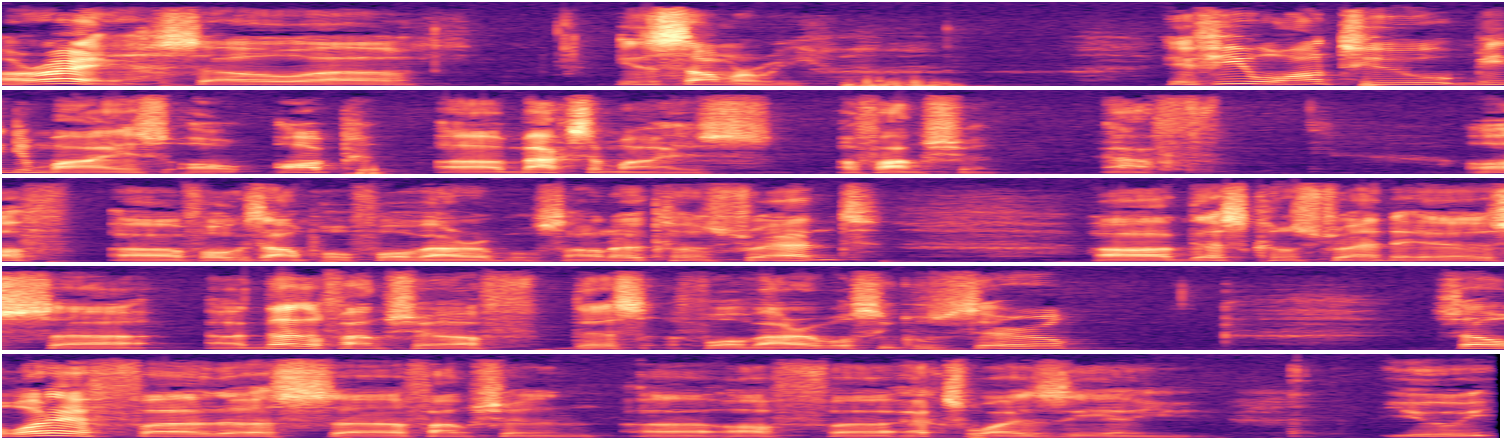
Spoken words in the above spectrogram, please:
Alright, so uh, in summary, if you want to minimize or uh, maximize a function f of, uh, for example, four variables under constraint, uh, this constraint is uh, another function of this four variables equals zero. So what if uh, this function of x, y, z and u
